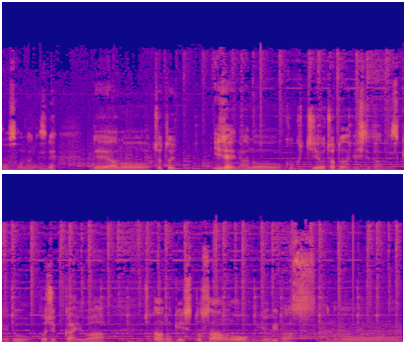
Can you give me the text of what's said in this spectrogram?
放送なんですね。であのちょっと以前あの告知をちょっとだけしてたんですけど50回はちょっとあのゲストさんを呼びます。あの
